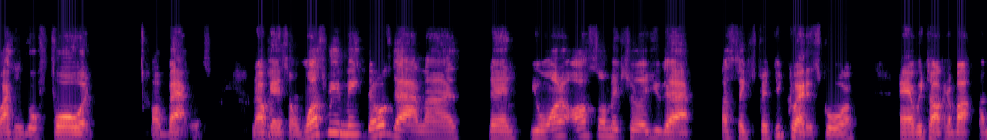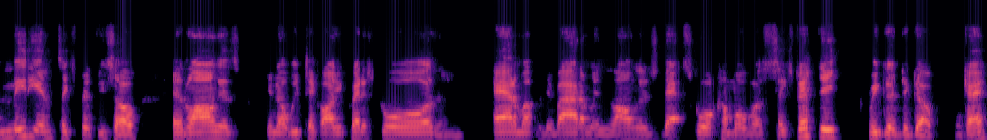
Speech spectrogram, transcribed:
I can go forward or backwards. Now, okay, so once we meet those guidelines, then you want to also make sure you got a 650 credit score. And we're talking about a median 650. So as long as you know we take all your credit scores and add them up and divide them, and as long as that score come over 650, we good to go. Okay.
